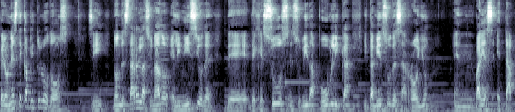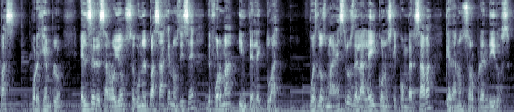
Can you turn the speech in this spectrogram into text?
Pero en este capítulo 2, ¿sí? donde está relacionado el inicio de, de Jesús en su vida pública y también su desarrollo en varias etapas, por ejemplo, él se desarrolló, según el pasaje nos dice, de forma intelectual, pues los maestros de la ley con los que conversaba quedaron sorprendidos.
